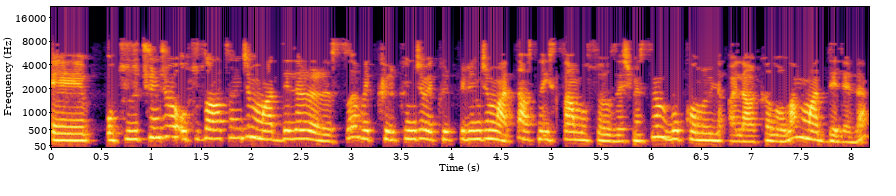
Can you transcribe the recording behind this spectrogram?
33. Ee, ve 36. maddeler arası ve 40. ve 41. madde aslında İstanbul Sözleşmesi'nin bu konuyla alakalı olan maddeleri.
